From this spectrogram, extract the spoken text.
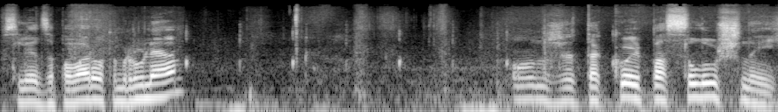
вслед за поворотом руля. Он же такой послушный,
